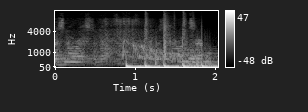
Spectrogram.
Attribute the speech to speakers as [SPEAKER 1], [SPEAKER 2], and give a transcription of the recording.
[SPEAKER 1] There's no rest of it.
